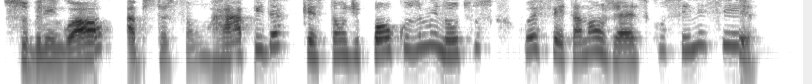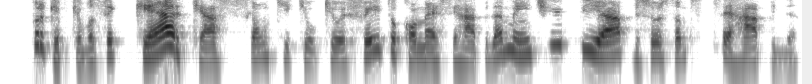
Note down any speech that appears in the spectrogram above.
Sublingual, absorção rápida, questão de poucos minutos, o efeito analgésico se inicia. Por quê? Porque você quer que a ação, que, que, que o efeito comece rapidamente e a absorção precisa ser rápida.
